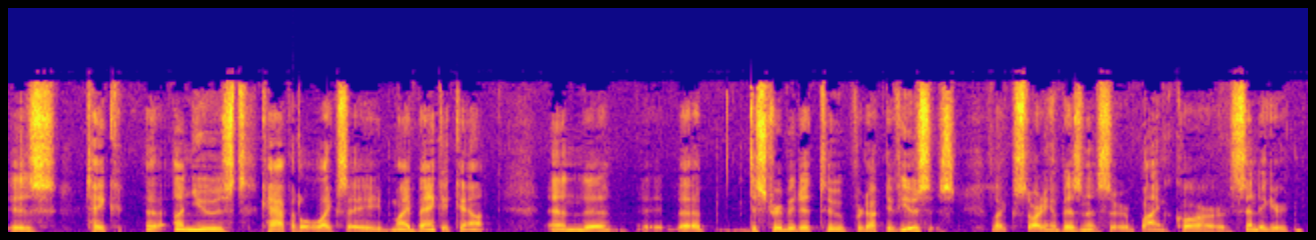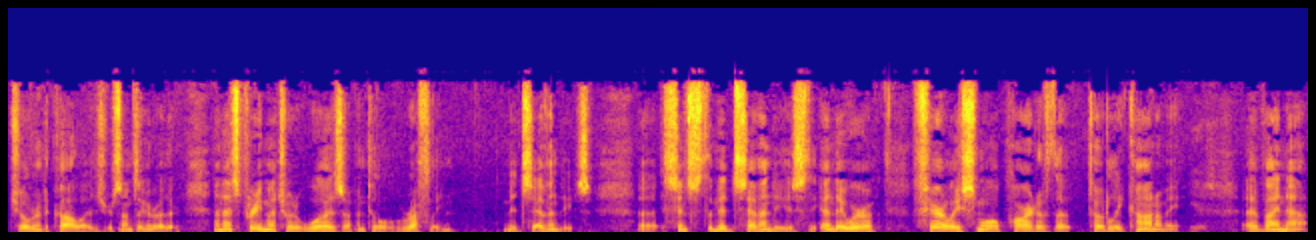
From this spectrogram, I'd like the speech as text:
is take uh, unused capital, like say my bank account, and uh, uh, distribute it to productive uses, like starting a business or buying a car or sending your children to college or something or other. And that's pretty much what it was up until roughly mid 70s. Uh, since the mid 70s, and they were fairly small part of the total economy. Yes. Uh, by now,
